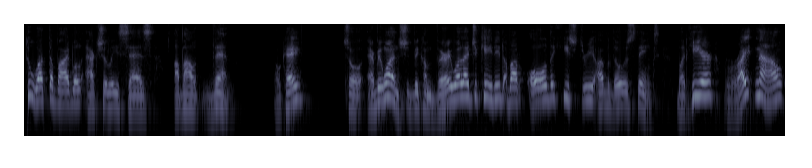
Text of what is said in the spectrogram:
to what the Bible actually says about them. Okay? So everyone should become very well educated about all the history of those things. But here, right now,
